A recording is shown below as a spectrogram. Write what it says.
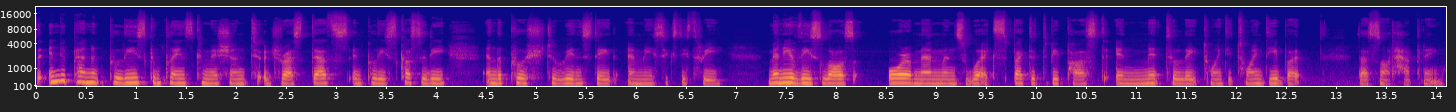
the Independent Police Complaints Commission to address deaths in police custody, and the push to reinstate MA 63. Many of these laws or amendments were expected to be passed in mid to late 2020, but that's not happening.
